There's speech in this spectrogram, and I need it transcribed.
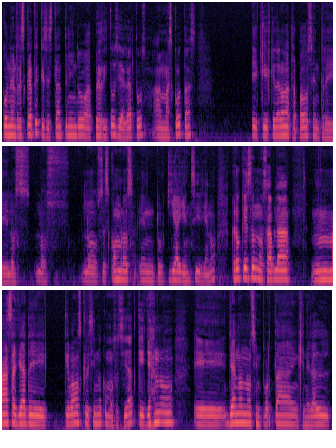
con el rescate que se está teniendo a perritos y a gatos, a mascotas, eh, que quedaron atrapados entre los, los, los escombros en Turquía y en Siria, ¿no? Creo que eso nos habla más allá de que vamos creciendo como sociedad, que ya no, eh, ya no nos importa en general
